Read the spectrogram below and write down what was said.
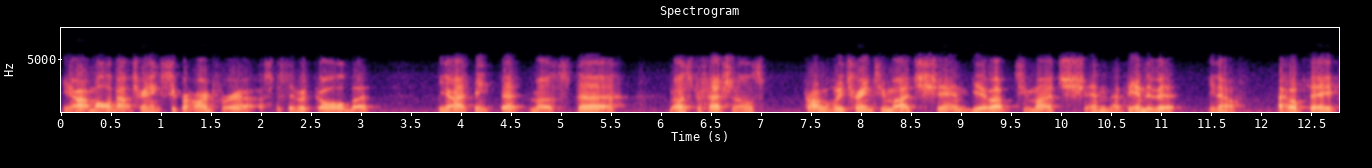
You know, I'm all about training super hard for a, a specific goal, but you know, I think that most uh, most professionals probably train too much and give up too much, and at the end of it, you know, I hope they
